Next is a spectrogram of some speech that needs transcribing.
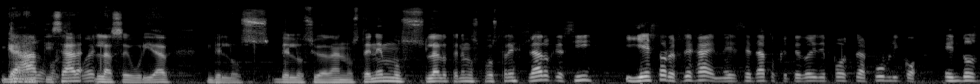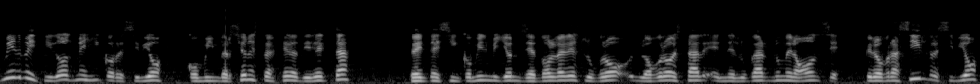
Garantizar la seguridad de los, de los ciudadanos. ¿Tenemos, Lalo, tenemos postre? Claro que sí y esto refleja en ese dato que te doy de postre al público. En 2022 México recibió como inversión extranjera directa 35 mil millones de dólares, logró, logró estar en el lugar número 11, pero Brasil recibió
